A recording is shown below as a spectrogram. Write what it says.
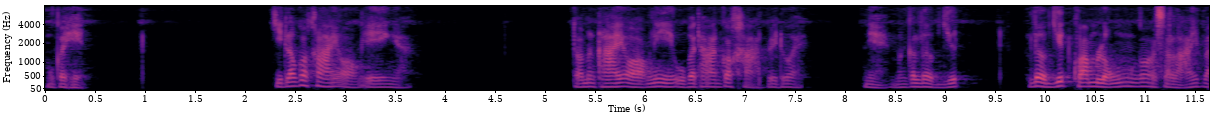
มันก็เห็น จิตเราก็คลายออกเองอะตอนมันคลายออกนี่ อุปทานก็ขาดไปด้วย เนี่ย มันก็เลิกยึด เลิกยึดความหลงมันก็สลายไป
